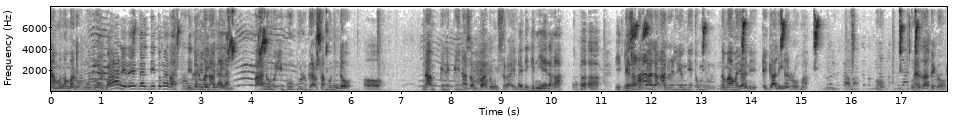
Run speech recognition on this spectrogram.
ng mga marurunong. Mare, eh, dahil dito na, Ang dito problema kinikilala. natin, paano mo ibubulgar sa mundo Oo. na ang Pilipinas ang bagong Israel? Ay, di ginyera ka. Eh, ginyera ka. samantalang ang reliyon ditong namamayani, eh galing ng Roma. Tama. Oh. Ngayon, sabi ko,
